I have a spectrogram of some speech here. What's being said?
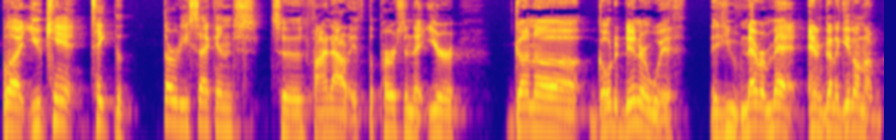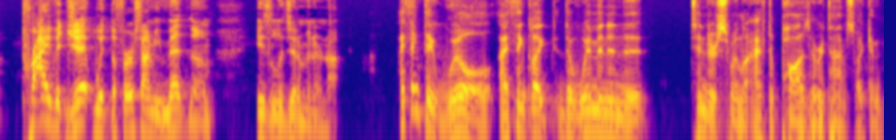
but you can't take the 30 seconds to find out if the person that you're gonna go to dinner with that you've never met and gonna get on a private jet with the first time you met them is legitimate or not. I think they will. I think like the women in the Tinder swindler. I have to pause every time so I can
